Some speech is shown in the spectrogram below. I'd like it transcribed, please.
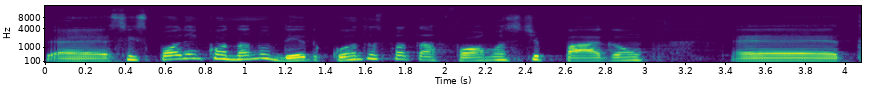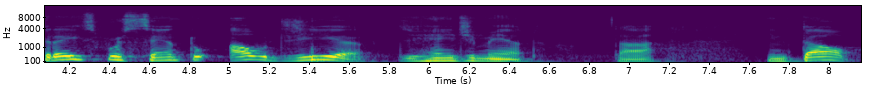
É, vocês podem contar no dedo quantas plataformas te pagam é, 3% ao dia de rendimento, tá? Então,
